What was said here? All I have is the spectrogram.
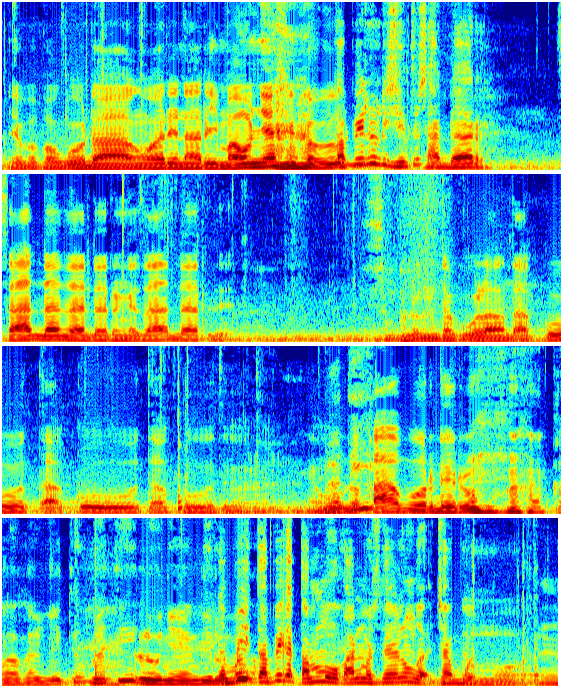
ya bapak gue udah ngeluarin harimaunya Tapi lu di situ sadar. sadar sadar nggak sadar sih sebelum minta pulang takut takut takut ya udah Berarti- kabur dari rumah Kalau kayak gitu berarti lu nya yang di rumah. Tapi tapi ketemu kan maksudnya lu nggak cabut. Ketemu. Hmm.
